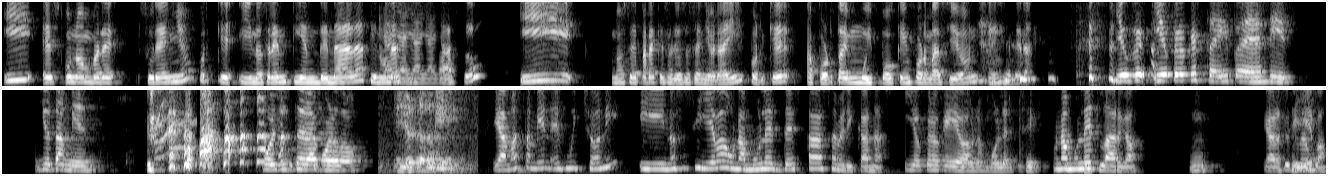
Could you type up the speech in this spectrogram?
y es un hombre sureño porque y no se le entiende nada, tiene un acentazo y no sé para qué salió esa señora ahí porque aporta muy poca información en general. Yo, yo creo que está ahí para decir, yo también. Pues estoy de acuerdo. Y yo también. Y además también es muy choni y no sé si lleva una mulet de estas americanas. Yo creo que lleva una mulet, sí. Una mulet larga. Mm. Y ahora se una- lleva.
